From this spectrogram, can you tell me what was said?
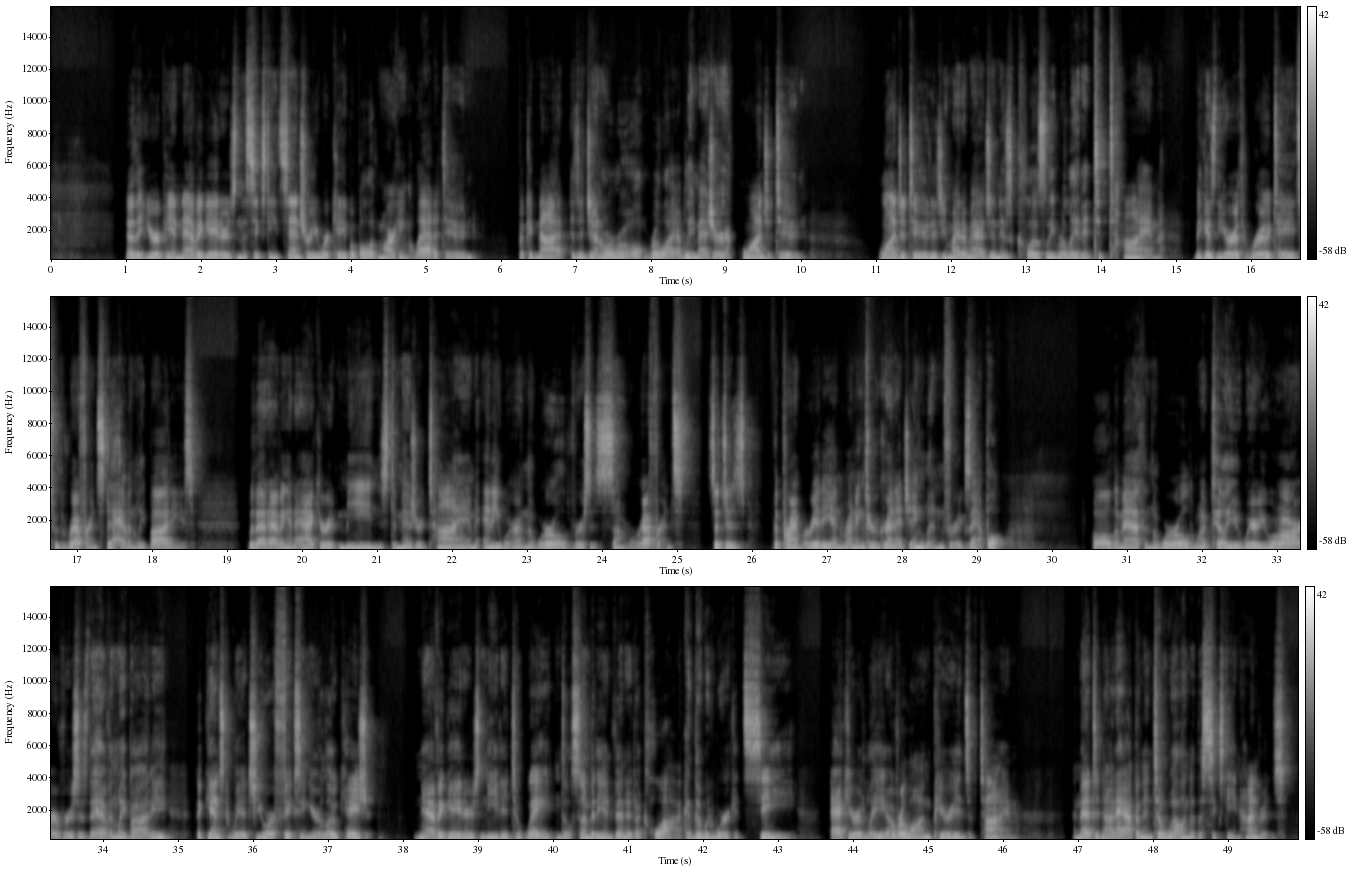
know that European navigators in the 16th century were capable of marking latitude, but could not, as a general rule, reliably measure longitude. Longitude, as you might imagine, is closely related to time because the Earth rotates with reference to heavenly bodies. Without having an accurate means to measure time anywhere in the world versus some reference, such as the prime meridian running through Greenwich, England, for example, all the math in the world won't tell you where you are versus the heavenly body against which you are fixing your location. Navigators needed to wait until somebody invented a clock that would work at sea accurately over long periods of time. And that did not happen until well into the 1600s.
